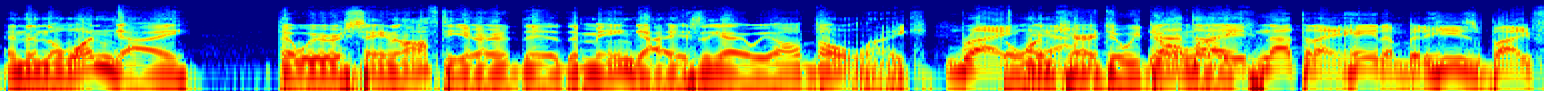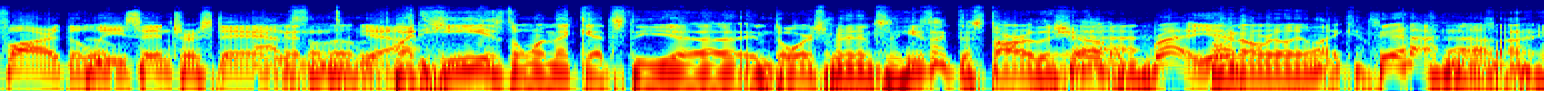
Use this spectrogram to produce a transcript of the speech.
And then the one guy that we were saying off the air, the the main guy is the guy we all don't like. Right, The one yeah. character we don't Not that, like. I, not that I hate him, but he's by far the, least interesting. And, Absolutely. yeah. but he is the one that gets the uh, endorsements, and he's like the star of the show. Right, yeah. We don't really like him. Yeah, no. Sorry.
